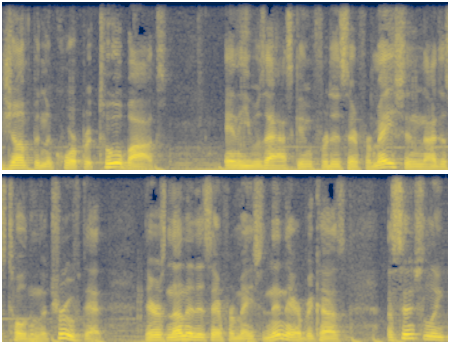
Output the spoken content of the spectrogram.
jump in the corporate toolbox and he was asking for this information and I just told him the truth that there's none of this information in there because essentially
